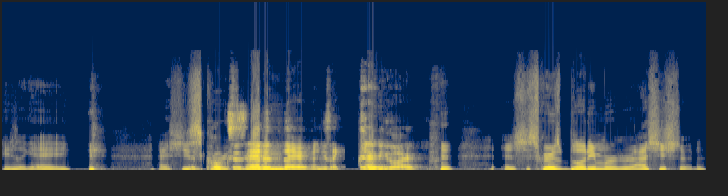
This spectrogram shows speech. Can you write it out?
and he's like, "Hey," and she He screams- pokes his head in there, and he's like, "There you are." and she screams bloody murder as she should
